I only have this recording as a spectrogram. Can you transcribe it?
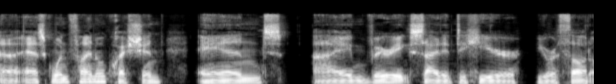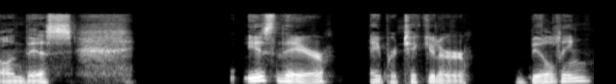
uh, ask one final question, and I'm very excited to hear your thought on this. Is there a particular building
